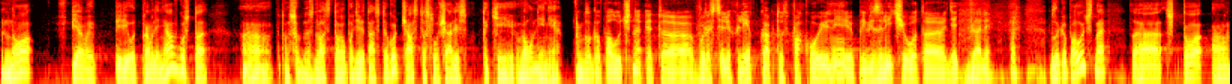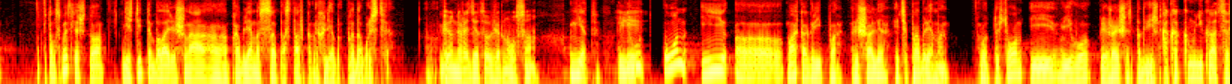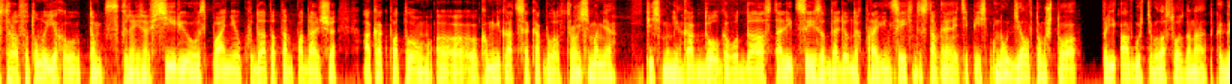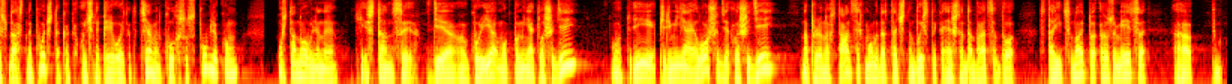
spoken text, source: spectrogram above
Но в первый период правления августа а, особенно с 22 по 19 год, часто случались такие волнения. Благополучно это вырастили хлеб как-то, успокоили, ну, привезли чего-то, дети дали. Благополучно, а, что а, в том смысле, что действительно была решена проблема с поставками хлеба, продовольствия. И он ради этого вернулся? Нет. Или... Тут он и э, Марк Агриппа решали эти проблемы. Вот, то есть он и его ближайший сподвижник. А как коммуникация строилась? Вот он уехал там не знаю, в Сирию, в Испанию, куда-то там подальше. А как потом э, коммуникация, как была устроена? Письмами. Письмами. И как долго вот до столицы из отдаленных провинций доставляли эти письма? Ну, дело в том, что при августе была создана такая государственная почта, как обычно переводит этот термин, курсус публикум. Установлены станции, где курьер мог поменять лошадей, вот, и переменяя лошади, лошадей на определенных станциях, могут достаточно быстро, конечно, добраться до столицы. Но это, разумеется, а,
